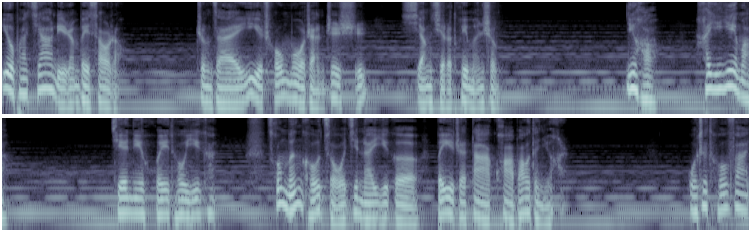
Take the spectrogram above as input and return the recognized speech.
又怕家里人被骚扰，正在一筹莫展之时，响起了推门声。你好，还营业吗？杰尼回头一看，从门口走进来一个背着大挎包的女孩。我这头发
